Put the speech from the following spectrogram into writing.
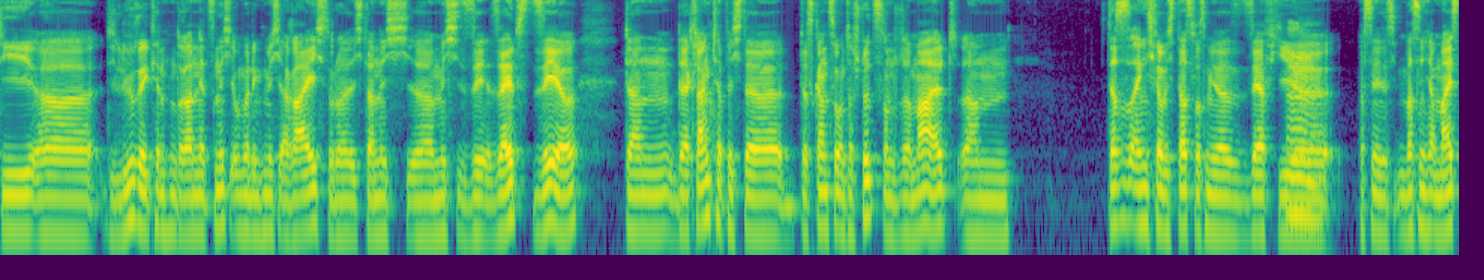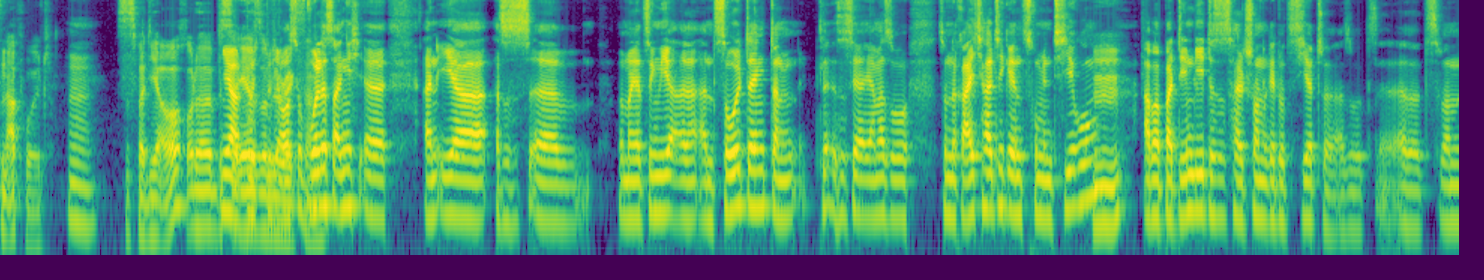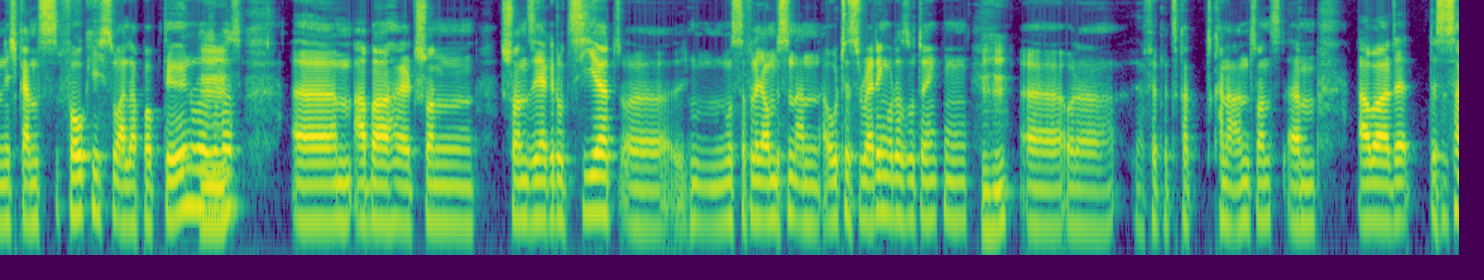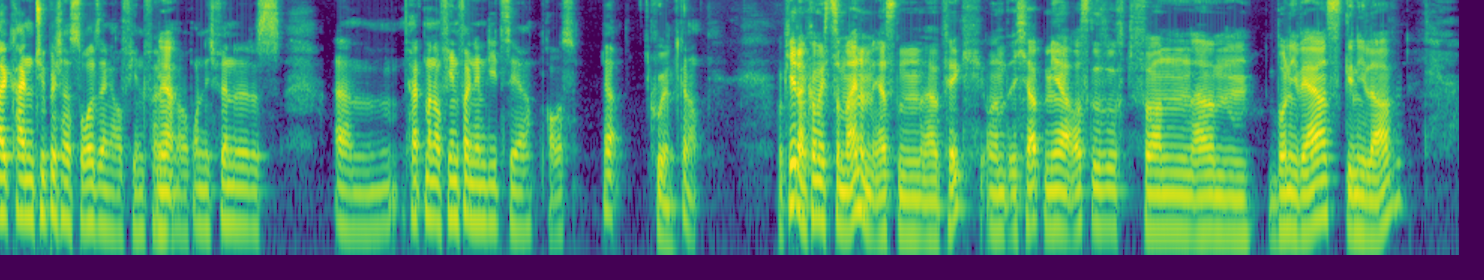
die, äh, die Lyrik hinten dran jetzt nicht unbedingt mich erreicht oder ich dann nicht äh, mich se selbst sehe, dann der Klangteppich, der das Ganze unterstützt und untermalt, ähm, das ist eigentlich, glaube ich, das, was mir sehr viel, mhm. was, was mich am meisten abholt. Mhm. Ist das bei dir auch oder bist ja, du eher durch, so durchaus, obwohl das eigentlich äh, ein eher, also es ist, äh, wenn man jetzt irgendwie an Soul denkt, dann ist es ja immer so, so eine reichhaltige Instrumentierung. Mhm. Aber bei dem Lied ist es halt schon reduzierte. Also, also zwar nicht ganz folkig, so à la Bob Dylan oder mhm. sowas, ähm, aber halt schon, schon sehr reduziert. Äh, ich muss da vielleicht auch ein bisschen an Otis Redding oder so denken. Mhm. Äh, oder ja, fällt mir jetzt gerade keiner an sonst. Ähm, aber der, das ist halt kein typischer Soul-Sänger auf jeden Fall ja. auch. Und ich finde, das ähm, hört man auf jeden Fall in dem Lied sehr raus. Ja. Cool. Genau. Okay, dann komme ich zu meinem ersten äh, Pick. Und ich habe mir ausgesucht von ähm, Bon Iver, Skinny Love.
